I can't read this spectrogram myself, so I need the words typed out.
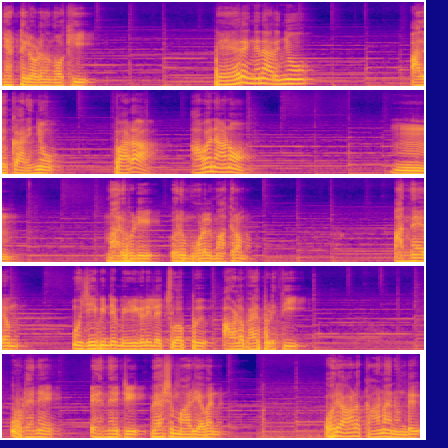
ഞെട്ടിലോടെ നോക്കി. പേരെങ്ങനെ അറിഞ്ഞു? അതൊക്കെ അറിഞ്ഞു? പറ അവനാണോ. മറുപടി ഒരു മൂളൽ മാത്രം. അന്നേരം മുജീബിന്റെ മിഴികളിലെ ചുവപ്പ് അവളെ ഭയപ്പെടുത്തി. ഉടനെ എഴുന്നേറ്റ് വേഷം മാറി അവൻ. ഒരാളെ കാണാനുണ്ട്.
